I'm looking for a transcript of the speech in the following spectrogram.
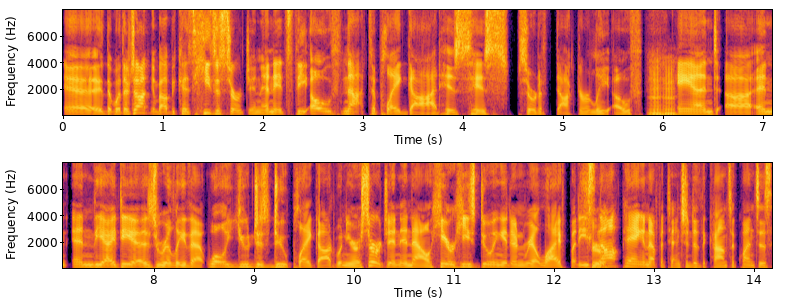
uh, that what they're talking about because he's a surgeon, and it's the oath not to play God, his his sort of doctorly oath, Mhm. and uh, and and the idea is really that well, you just do play God when you're a surgeon, and now here he's doing it in real life, but he's Sure. not paying enough attention to the consequences,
